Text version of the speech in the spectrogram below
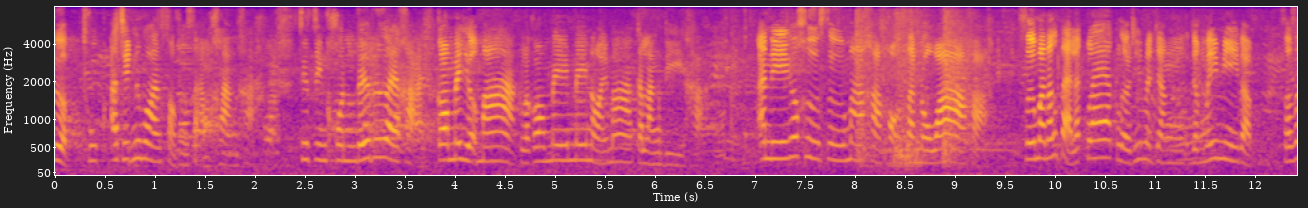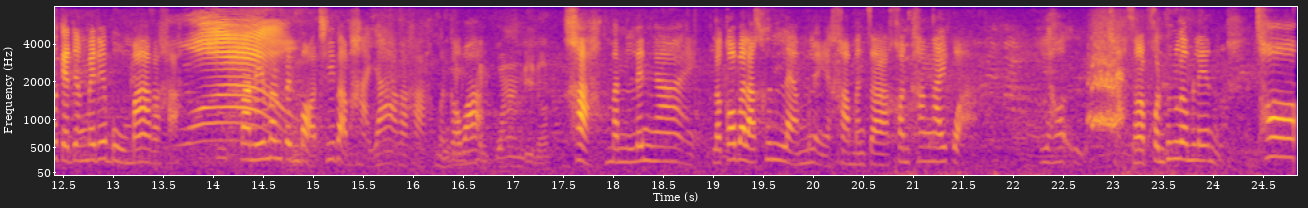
เกือบทุกอาทิตย์หนึงประมาณ2-3 ครั้งค่ะ จริงๆ คนเรื่อยๆค่ะ ก็ไม่เยอะมากแล้วก็ไม่ไม่น้อยมากกำลังดีค่ะ อันนี้ก็คือซื้อมาค่ะของซันโนวาค่ะ ซื้อมาตั้งแต่แรก ๆ เลยที่มันยังยังไม่มีแบบเซิร์ฟสเก็ตยังไม่ได้บูมมากอะค่ะ ตอนนี้มันเป็นบอร์ดที่แบบหายากอะค่ะ เหมือนกับว่ามันกว้างดีเนาะค่ะ มันเล่นง่าย แล้วก็เวลาขึ้นแรมป์อะไรอย่างเงี้ยค่ะ มันจะค่อนข้างง่ายกว่ายี่ห้ออื่นค่ะสำหรับคนเพิ่งเริ่มเล่น ชอบ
